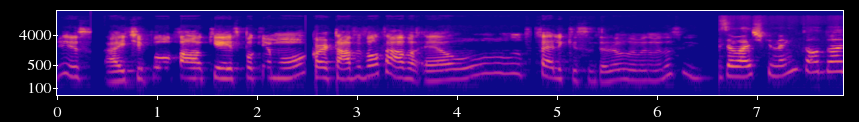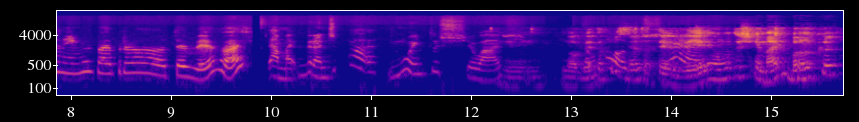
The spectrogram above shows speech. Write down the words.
Isso. Aí, tipo, falava quem é esse Pokémon, cortava e voltava. É o Félix, entendeu? Mais ou menos assim. Mas eu acho que nem todo anime vai pra TV, vai? Ah, mas grande parte. Muitos, eu acho. Hum, Não 90% da. TV é. um dos que mais banca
